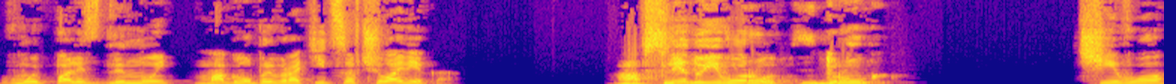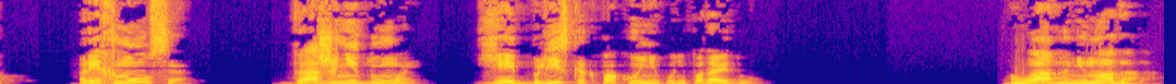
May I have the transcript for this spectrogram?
в мой палец длиной могло превратиться в человека? Обследуй его рот, вдруг... Чего? Рехнулся? Даже не думай. Я и близко к покойнику не подойду. Ладно, не надо.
